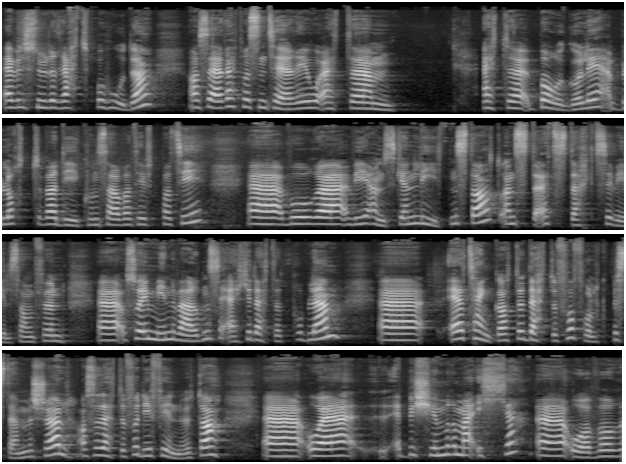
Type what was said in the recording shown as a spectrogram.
Jeg vil snu det rett på hodet. Altså, Jeg representerer jo et um, et eh, borgerlig, blått, verdikonservativt parti. Eh, hvor eh, vi ønsker en liten stat og st et sterkt sivilsamfunn. Eh, så I min verden så er ikke dette et problem. Eh, jeg tenker at dette får folk bestemme sjøl. Altså, dette får de finne ut av. Eh, og jeg, jeg, bekymrer meg ikke over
